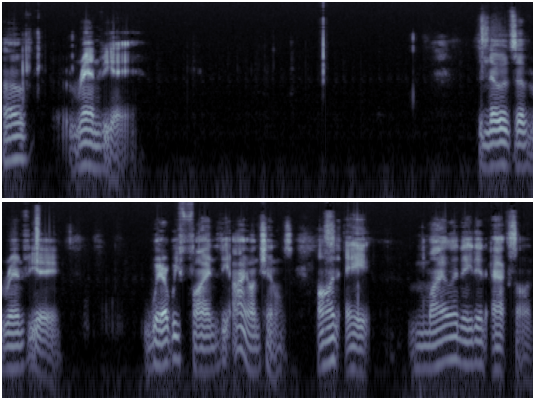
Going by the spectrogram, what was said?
of Ranvier. The nodes of Ranvier, where we find the ion channels on a myelinated axon.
